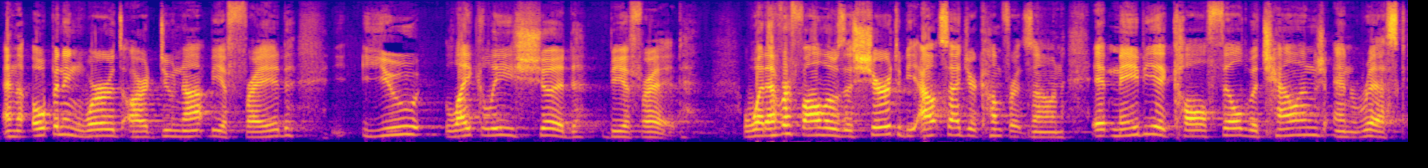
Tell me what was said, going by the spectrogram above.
and the opening words are, Do not be afraid, you likely should be afraid. Whatever follows is sure to be outside your comfort zone. It may be a call filled with challenge and risk.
